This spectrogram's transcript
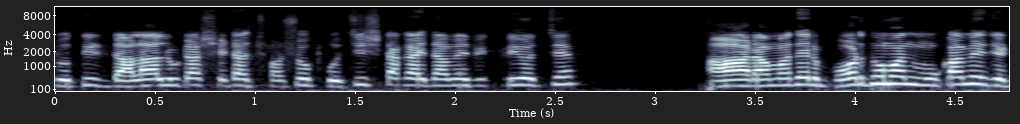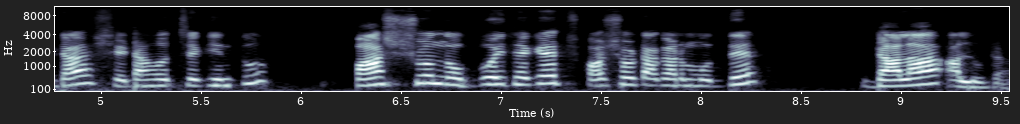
জ্যোতির ডালা আলুটা সেটা ছশো পঁচিশ টাকায় দামে বিক্রি হচ্ছে। আর আমাদের বর্ধমান মোকামে যেটা, সেটা হচ্ছে কিন্তু পাঁচশো নব্বই থেকে ছশো টাকার মধ্যে ডালা আলুটা,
